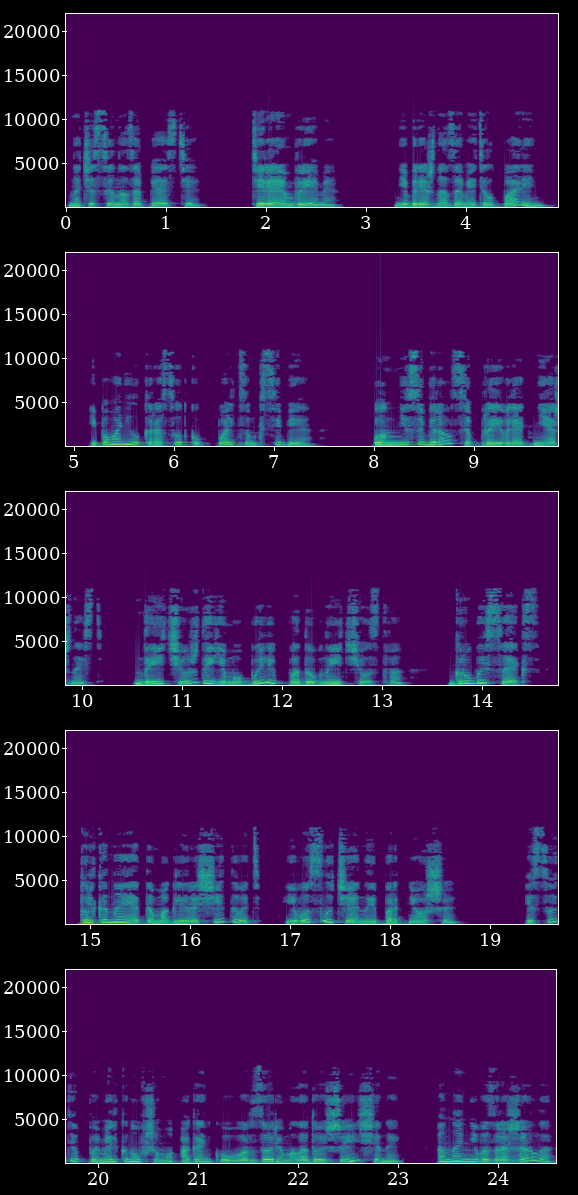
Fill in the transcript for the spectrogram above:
на часы на запястье. «Теряем время!» Небрежно заметил парень и поманил красотку пальцем к себе. Он не собирался проявлять нежность, да и чужды ему были подобные чувства. Грубый секс, только на это могли рассчитывать его случайные партнерши. И судя по мелькнувшему огоньку во взоре молодой женщины, она не возражала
